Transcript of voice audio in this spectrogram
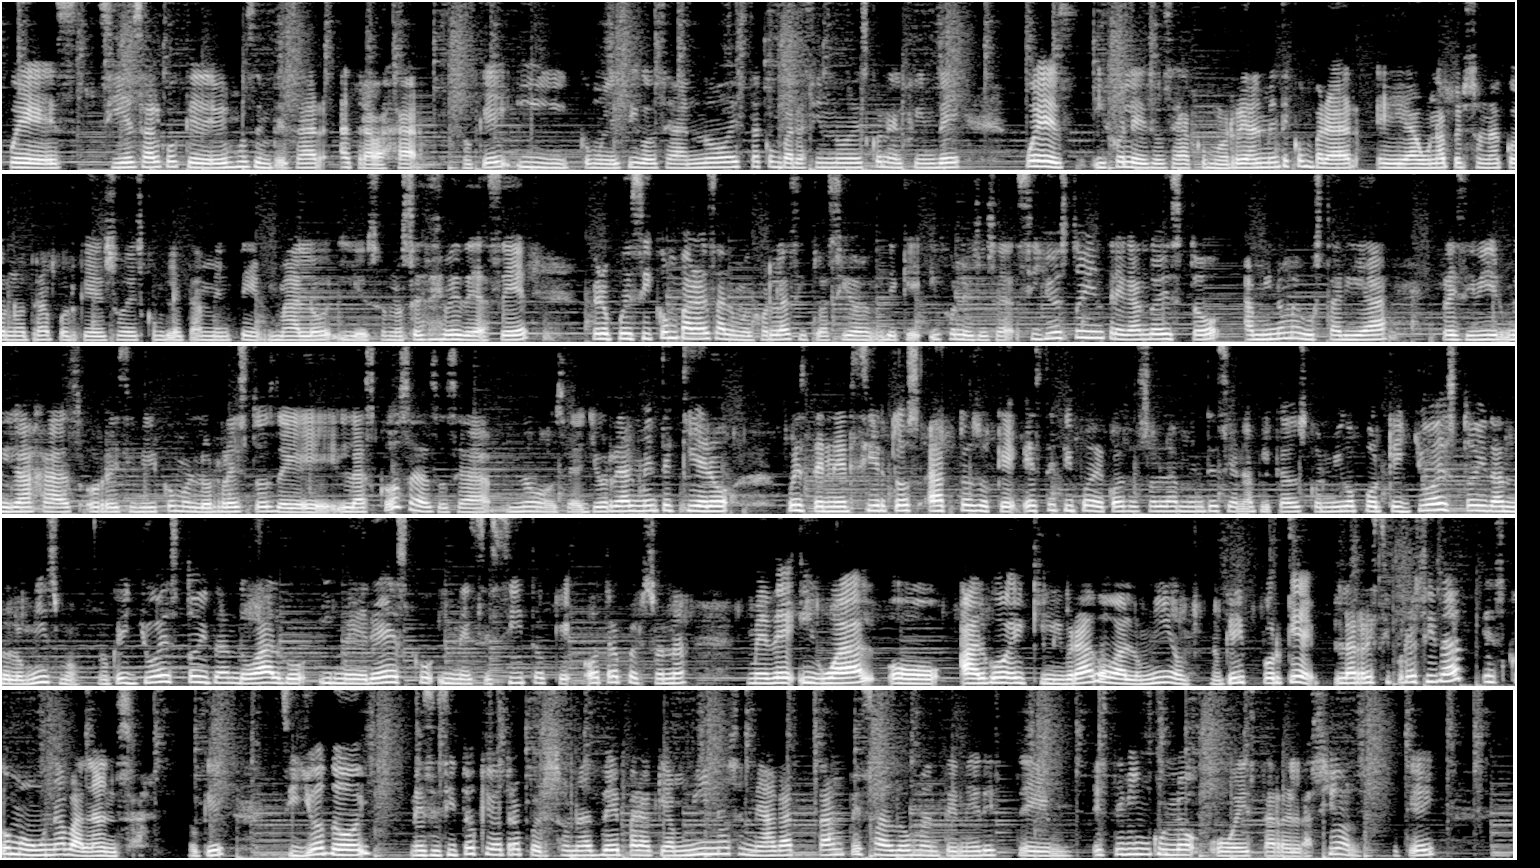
pues sí es algo que debemos empezar a trabajar, ¿ok? Y como les digo, o sea, no esta comparación no es con el fin de pues, híjoles, o sea, como realmente comparar eh, a una persona con otra, porque eso es completamente malo y eso no se debe de hacer. Pero pues sí comparas a lo mejor la situación de que, híjoles, o sea, si yo estoy entregando esto, a mí no me gustaría recibir migajas o recibir como los restos de las cosas, o sea, no, o sea, yo realmente quiero pues tener ciertos actos o que este tipo de cosas solamente sean aplicados conmigo porque yo estoy dando lo mismo, ¿ok? Yo estoy dando algo y merezco y necesito que otra persona me dé igual o algo equilibrado a lo mío, ¿ok? Porque la reciprocidad es como una balanza, ¿ok? Si yo doy, necesito que otra persona dé para que a mí no se me haga tan pesado mantener este, este vínculo o esta relación, ¿ok?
